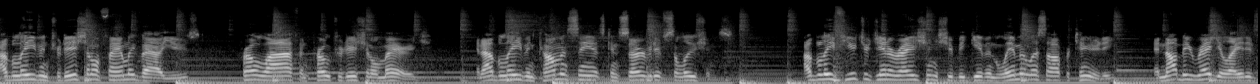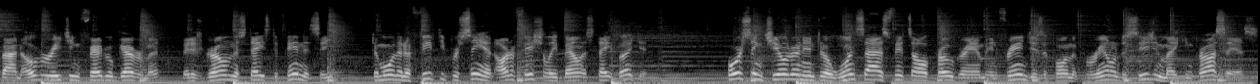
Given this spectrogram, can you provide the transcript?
I believe in traditional family values, pro-life and pro-traditional marriage, and I believe in common sense conservative solutions. I believe future generations should be given limitless opportunity and not be regulated by an overreaching federal government that has grown the state's dependency to more than a 50% artificially balanced state budget. Forcing children into a one-size-fits-all program infringes upon the parental decision-making process,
